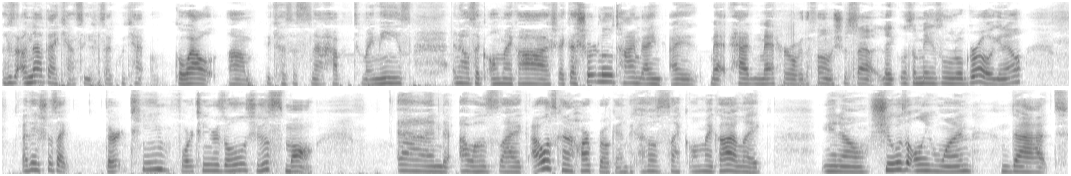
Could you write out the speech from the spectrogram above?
He's not that I can't see. He's like, "We can't go out um, because it's not happened to my niece." And I was like, "Oh my gosh!" Like that short little time I I met had met her over the phone. She was like was amazing little girl, you know. I think she was like 13, 14 years old. She was small. And I was like, I was kind of heartbroken because I was like, oh my God, like, you know, she was the only one that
